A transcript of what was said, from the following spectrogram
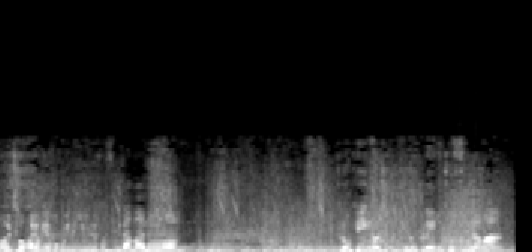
벌처 활용해보고 있는 이윤열 선수입니다만은 드론 피해 이런 식으로 드론 플레이는 좋습니다만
